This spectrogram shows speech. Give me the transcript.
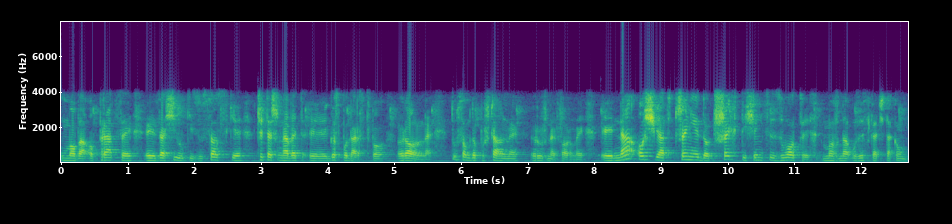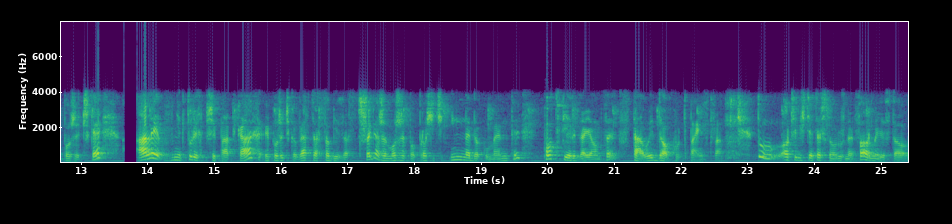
umowa o pracę, e, zasiłki ZUS-owskie, czy też nawet e, gospodarstwo rolne. Tu są dopuszczalne różne formy. Na oświadczenie do 3000 zł można uzyskać taką pożyczkę, ale w niektórych przypadkach pożyczkodawca sobie zastrzega, że może poprosić inne dokumenty potwierdzające stały dochód państwa. Tu oczywiście też są różne formy, jest to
